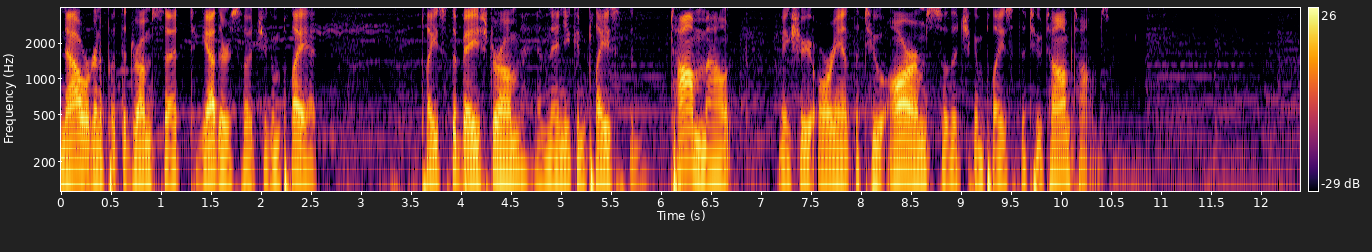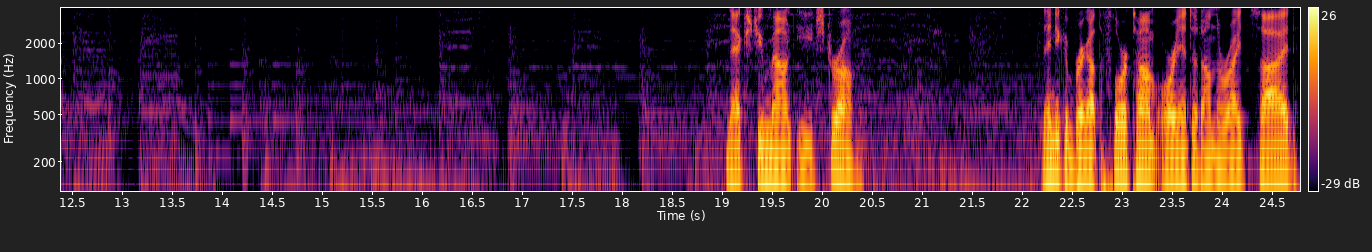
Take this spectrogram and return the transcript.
now we're going to put the drum set together so that you can play it. Place the bass drum and then you can place the tom mount. Make sure you orient the two arms so that you can place the two tom toms. Next you mount each drum. Then you can bring out the floor tom oriented on the right side,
